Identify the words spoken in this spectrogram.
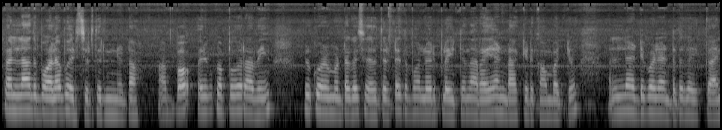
അപ്പോൾ എല്ലാം അതുപോലെ പൊരിച്ചെടുത്തിട്ടുണ്ട് കേട്ടോ അപ്പോൾ ഒരു കപ്പ് റവയും ഒരു കുഴിമുട്ടൊക്കെ ചേർത്തിട്ട് ഇതുപോലെ ഒരു പ്ലേറ്റ് നിറയെ ഉണ്ടാക്കിയെടുക്കാൻ പറ്റും. നല്ല അടിപൊളിയായിട്ടത് കഴിക്കാൻ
